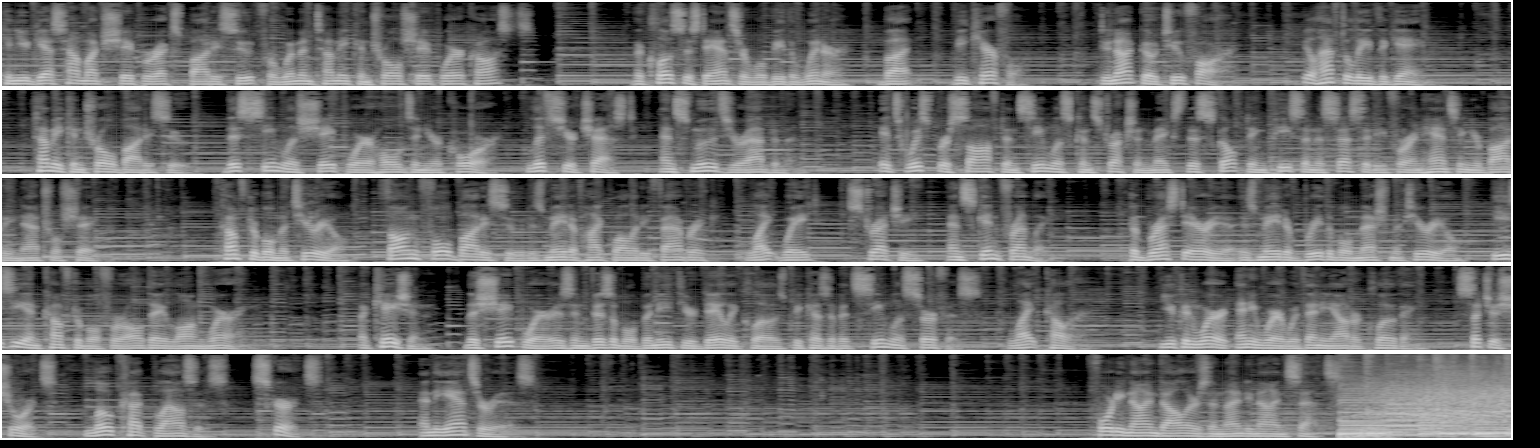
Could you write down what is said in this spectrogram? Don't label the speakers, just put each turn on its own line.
Can you guess how much Shaper X bodysuit for women tummy control shapewear costs? The closest answer will be the winner, but, be careful. Do not go too far. You'll have to leave the game. Tummy Control Bodysuit. This seamless shapewear holds in your core, lifts your chest, and smooths your abdomen. Its whisper soft and seamless construction makes this sculpting piece a necessity for enhancing your body natural shape. Comfortable material, Thong Full Bodysuit is made of high quality fabric, lightweight, stretchy, and skin friendly. The breast area is made of breathable mesh material, easy and comfortable for all day long wearing. Occasion, the shapewear is invisible beneath your daily clothes because of its seamless surface, light color. You can wear it anywhere with any outer clothing, such as shorts, low cut blouses, skirts. And the answer is $49.99.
